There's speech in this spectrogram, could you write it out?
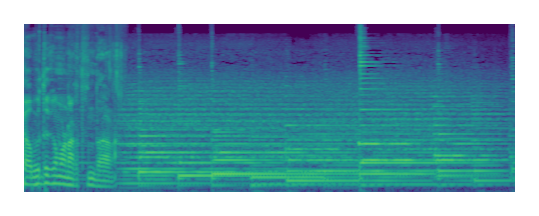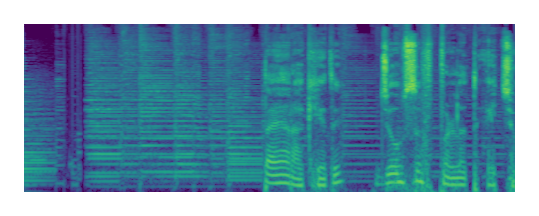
കൗതുകമുണർത്തുന്നതാണ്. തയ്യാറാക്കിയത് ജോസഫ് പള്ളത്ത് എച്ച്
